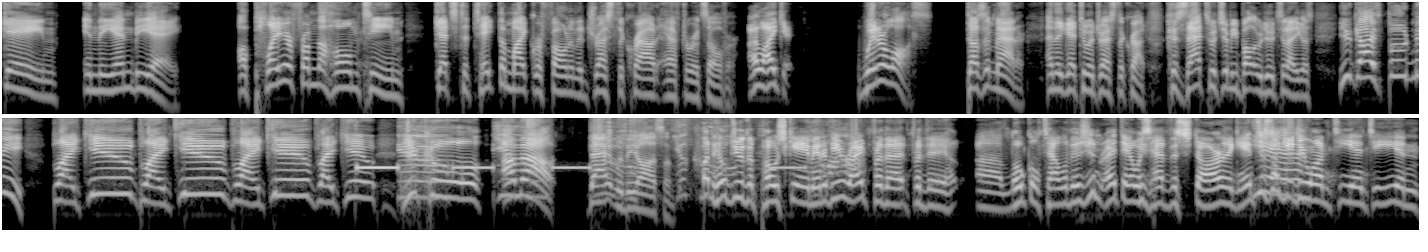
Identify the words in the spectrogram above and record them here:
game in the NBA, a player from the home team gets to take the microphone and address the crowd after it's over. I like it. Win or loss. Doesn't matter. And they get to address the crowd. Because that's what Jimmy Butler would do tonight. He goes, You guys booed me. Blank you, blank you, blank you, blank you. You're cool. I'm out. That would be awesome. But he'll do the post game interview, right? For the for the uh, local television, right? They always have the star of the game, just like you do on TNT and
